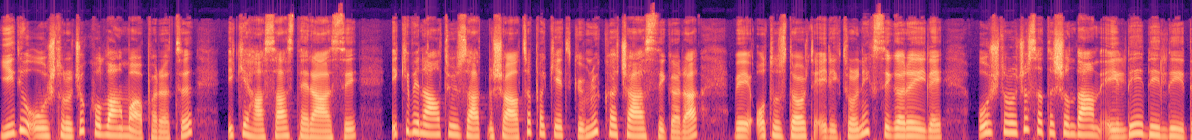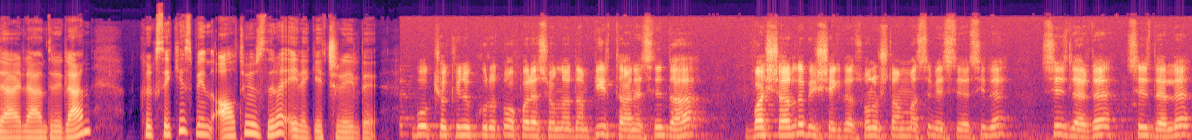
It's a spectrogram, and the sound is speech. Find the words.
7 uyuşturucu kullanma aparatı, 2 hassas terazi, 2666 paket gümrük kaçağı sigara ve 34 elektronik sigara ile uyuşturucu satışından elde edildiği değerlendirilen 48.600 lira ele geçirildi. Bu kökünü kurutma operasyonlardan bir tanesini daha başarılı bir şekilde sonuçlanması vesilesiyle sizler de sizlerle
